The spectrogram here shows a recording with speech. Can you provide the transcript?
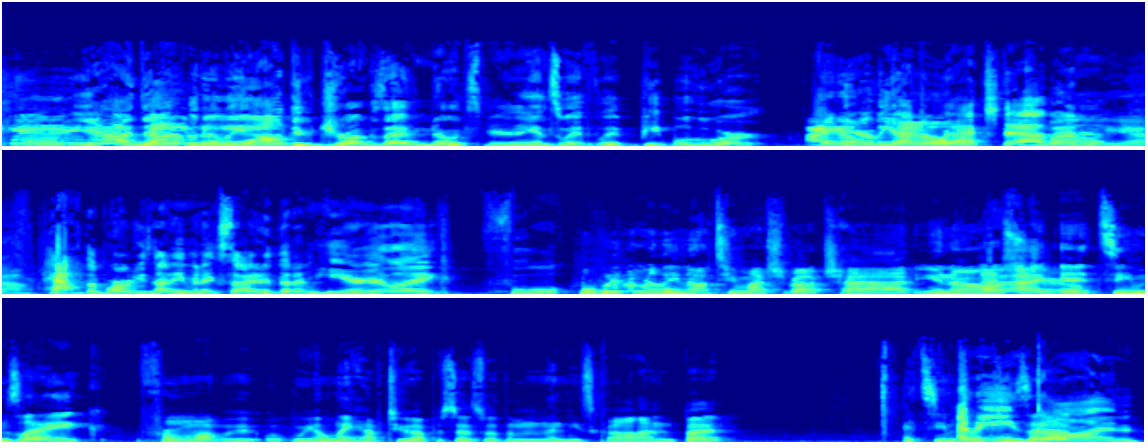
Okay. Yeah, definitely. Maybe. I'll do drugs I have no experience with with people who are I don't clearly out to backstab, Well, and yeah. half the party's not even excited that I'm here. Like fool. well, we don't really know too much about Chad. You know, That's I, it seems like from what we, we only have two episodes with him, and then he's gone, but. It seems I like mean, he's he's a- gone.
